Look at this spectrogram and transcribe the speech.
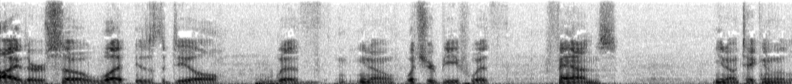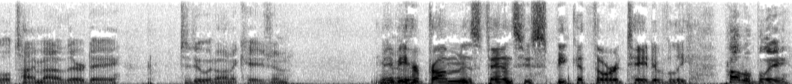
either. So what is the deal with you know what's your beef with fans? You know, taking a little time out of their day to do it on occasion. Maybe know. her problem is fans who speak authoritatively. probably.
